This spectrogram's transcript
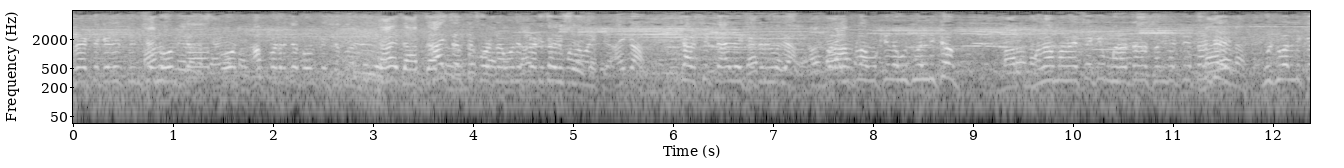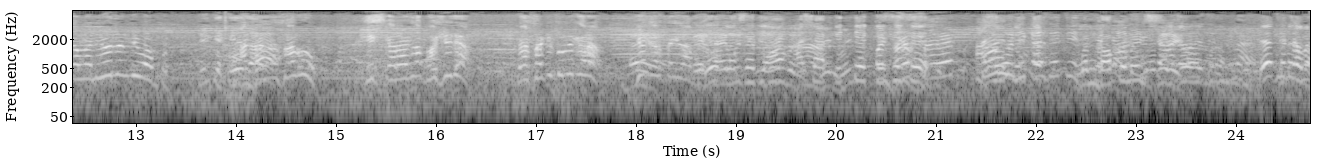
प्रॅक्टिकली तीनशे दोनच्या दोन मला. आपटरच्या दोन केस लढलेले काय काय चालतं कोर्टामध्ये प्रॅक्टिकली मला माहिती. ऐका चारशे काय लिहायची तरी उद्या पण आपला वकील उज्ज्वल निकम. मला म्हणायचं की मराठा. संघटनेतर्फे उज्ज्वल निकमला निवेदन देऊ आपण ठीक आहे सांगू की कराडला फाशी द्या त्यासाठी तुम्ही करा. करता येईल आपल्याला. अशा कित्येक केसेस आहे अशा कित्येक- पण डॉक्युमेंट्स एक मिनिट बाबा.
